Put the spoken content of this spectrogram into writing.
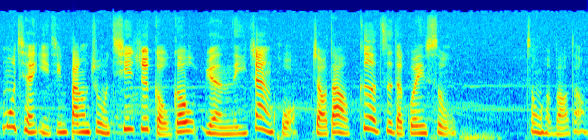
目前已经帮助七只狗狗远离战火，找到各自的归宿。综合报道。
